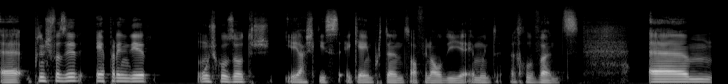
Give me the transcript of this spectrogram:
Uh, o que podemos fazer é aprender uns com os outros e acho que isso é que é importante ao final do dia, é muito relevante. Um,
